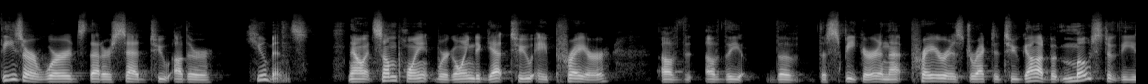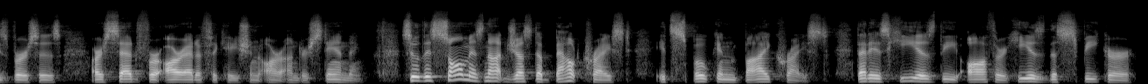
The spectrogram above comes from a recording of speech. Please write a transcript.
these are words that are said to other humans. Now, at some point, we're going to get to a prayer of the, of the, the, the speaker, and that prayer is directed to God. But most of these verses are said for our edification, our understanding. So this psalm is not just about Christ, it's spoken by Christ. That is, He is the author, He is the speaker,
